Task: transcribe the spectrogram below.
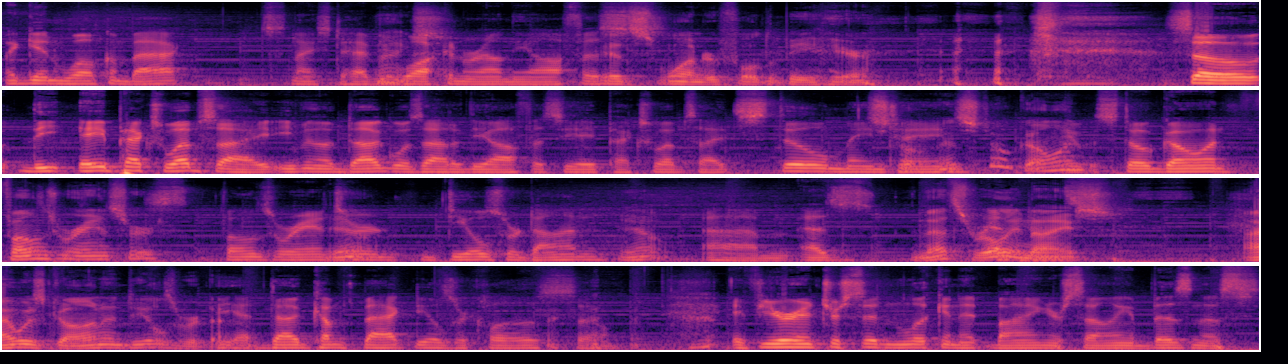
again, welcome back. It's nice to have you walking around the office. It's wonderful to be here. so the Apex website, even though Doug was out of the office, the Apex website still Still, maintained. it's still going. it was still going. Phones were answered. Phones were answered. Deals were done. Yeah. Um, as And that's really Evidence. nice. I was gone and deals were done. Yeah, Doug comes back, deals are closed. So if you're interested in looking at buying or selling a business,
